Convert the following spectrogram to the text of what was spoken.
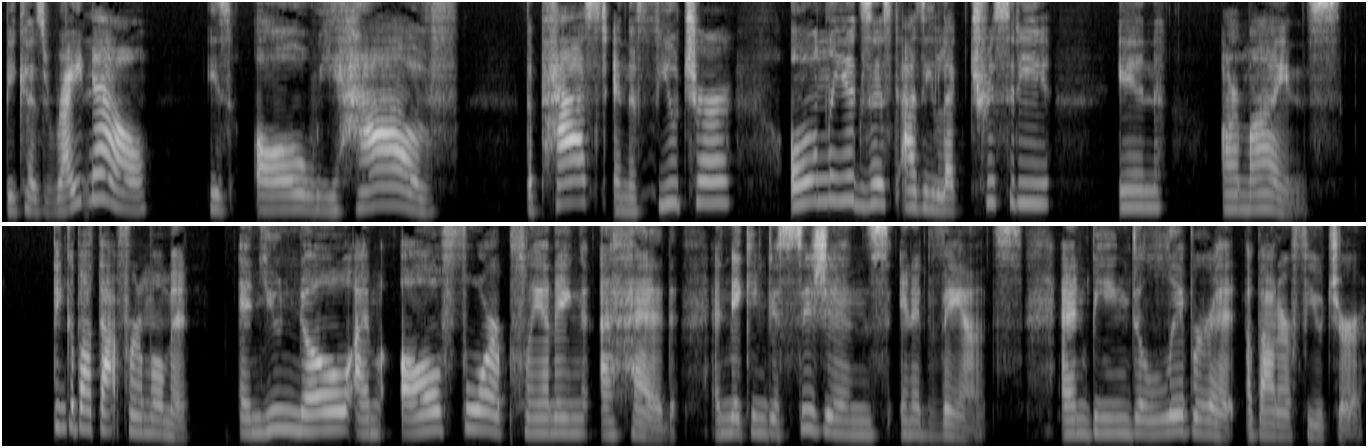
Because right now is all we have. The past and the future only exist as electricity in our minds. Think about that for a moment. And you know, I'm all for planning ahead and making decisions in advance and being deliberate about our future.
